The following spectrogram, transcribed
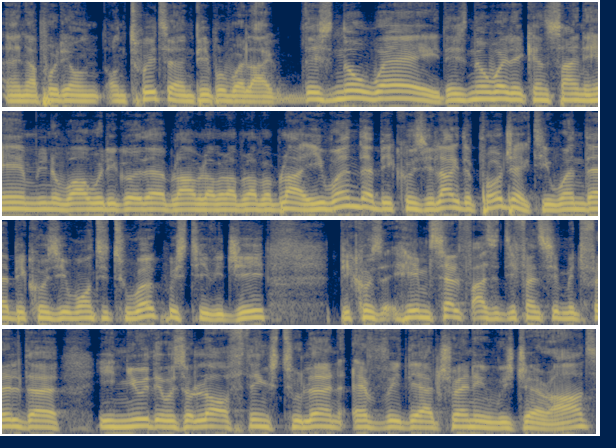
and I put it on, on Twitter, and people were like, "There's no way, there's no way they can sign him. You know, why would he go there? Blah blah blah blah blah blah." He went there because he liked the project. He went there because he wanted to work with TVG, because himself as a defensive midfielder, he knew there was a lot of things to learn every day at training with Gerrard,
